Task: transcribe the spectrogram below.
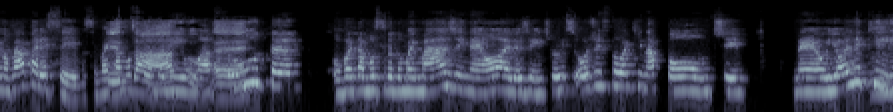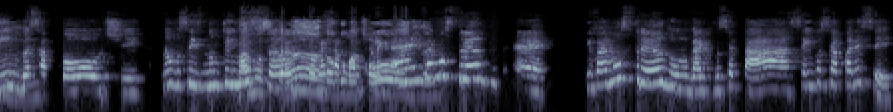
não vai aparecer. Você vai estar tá mostrando ali uma é. fruta, ou vai estar tá mostrando uma imagem, né? Olha, gente, hoje, hoje eu estou aqui na ponte, né? E olha que uhum. lindo essa ponte. Não, vocês não têm vai noção de como essa ponte coisa. é. É, e vai mostrando, é. E vai mostrando o lugar que você tá, sem você aparecer.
